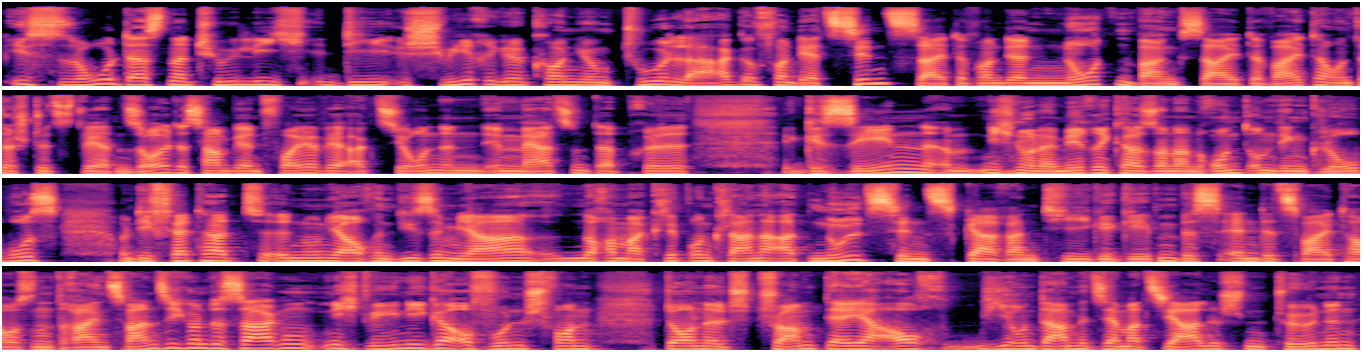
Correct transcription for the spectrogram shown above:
ist so, dass natürlich die schwierige Konjunkturlage von der Zinsseite, von der Notenbankseite weiter unterstützt werden soll. Das haben wir in Feuerwehraktionen im März und April gesehen, ähm, nicht nur in Amerika, sondern rund um den Globus. Und die Fed hat äh, nun ja auch in diesem Jahr noch einmal klipp und klar eine Art Nullzinsgarantie gegeben bis Ende 2023. Und das sagen nicht wenige auf Wunsch von Donald Trump, der ja auch hier und da mit sehr martialischen Tönen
